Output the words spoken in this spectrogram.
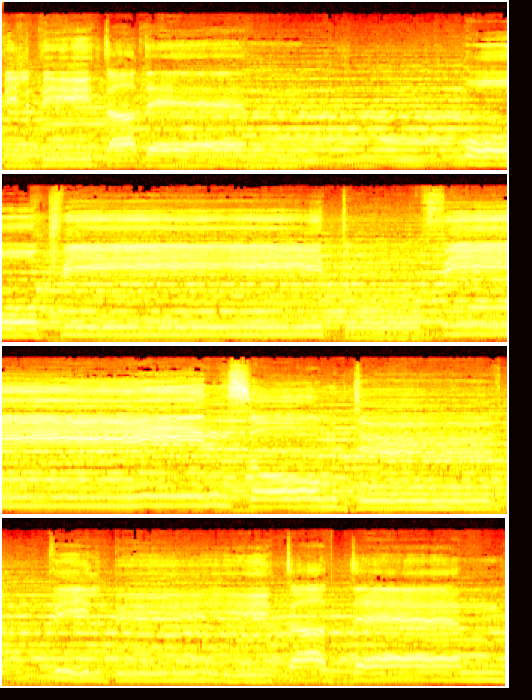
vill byta den. Och kvitto den.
